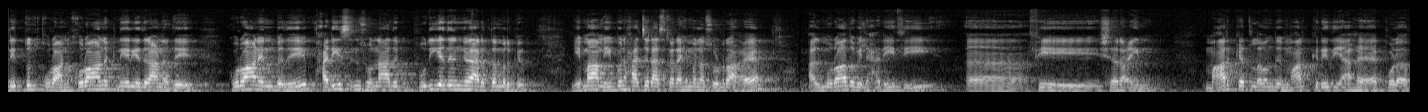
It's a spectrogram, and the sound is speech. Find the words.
லித்துல் குரான் குரானுக்கு நேர் எதிரானது. குரான் என்பது ஹதீஸ்ன்னு சொன்னால் அதுக்கு புதியதுங்கிற அர்த்தம் இருக்குது இமாம் இபுன் ஹஜர் அஸ்கர் ரஹிமல்லா சொல்கிறாங்க அல் முராது வில் ஹதீசி ஃபி ஷரைன் மார்க்கத்தில் வந்து மார்க் ரீதியாக புல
